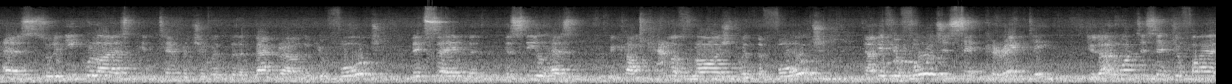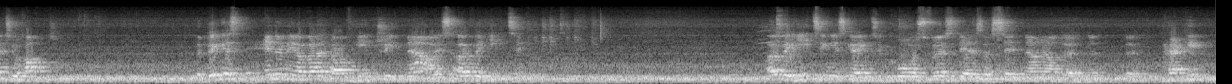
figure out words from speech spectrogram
has sort of equalized in temperature with the background of your forge, Let's say that the steel has become camouflaged with the forge. Now if your forge is set correctly, you don't want to set your fire too hot. The biggest enemy of, of heat treat now is overheating. Overheating is going to cause, firstly, as I said now, the, the, the cracking,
